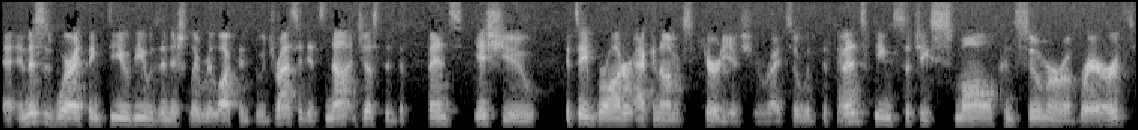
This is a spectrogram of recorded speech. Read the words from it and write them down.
and this is where I think DoD was initially reluctant to address it. It's not just a defense issue; it's a broader economic security issue, right? So, with defense yeah. being such a small consumer of rare earths,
